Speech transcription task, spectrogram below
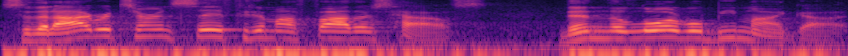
so that I return safely to my father's house. Then the Lord will be my God.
